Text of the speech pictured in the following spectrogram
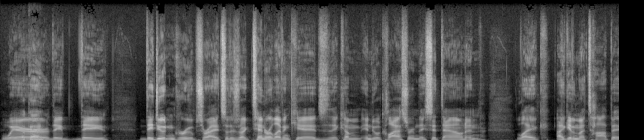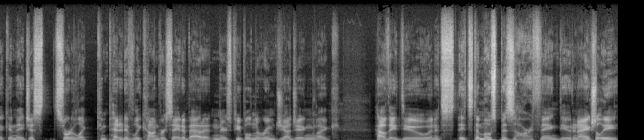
where they they they do it in groups, right? So there's like 10 or 11 kids. They come into a classroom, they sit down, and like I give them a topic and they just sort of like competitively conversate about it. And there's people in the room judging like how they do. And it's, it's the most bizarre thing, dude. And I actually,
